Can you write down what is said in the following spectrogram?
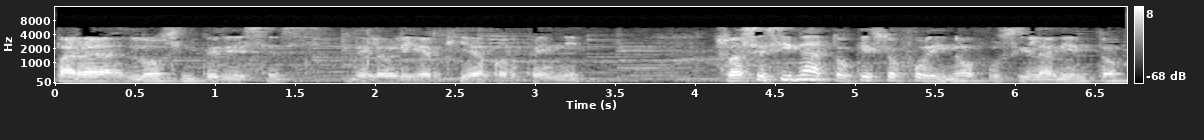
para los intereses de la oligarquía porteña. Su asesinato, que eso fue y no fusilamiento,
